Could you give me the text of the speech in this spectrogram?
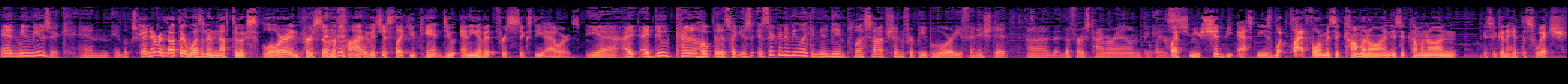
And new music, and it looks. Yeah, I never cool. thought there wasn't enough to explore in Persona Five. It's just like you can't do any of it for sixty hours. Yeah, I, I do kind of hope that it's like, is, is there going to be like a new game plus option for people who already finished it uh, the, the first time around? Because the question you should be asking is what platform is it coming on? Is it coming on? Is it going to hit the Switch?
